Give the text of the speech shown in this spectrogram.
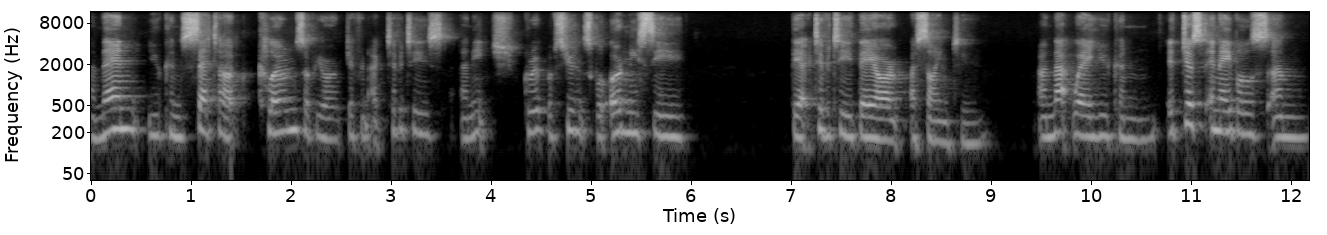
And then you can set up clones of your different activities and each group of students will only see the activity they are assigned to. And that way you can, it just enables um,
